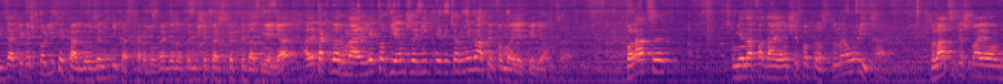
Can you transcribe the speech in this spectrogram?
widzę jakiegoś polityka albo urzędnika skarbowego, no to mi się perspektywa zmienia, ale tak normalnie to wiem, że nikt nie wyciągnie łapy po moje pieniądze. Polacy nie napadają się po prostu na ulicach. Polacy też mają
